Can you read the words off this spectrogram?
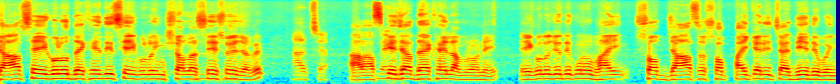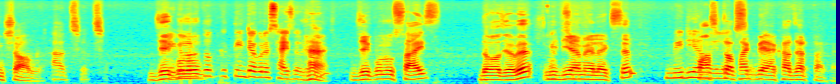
যা আছে এগুলো দেখিয়ে এগুলো ইনশাল্লাহ শেষ হয়ে যাবে। আচ্ছা। আর আজকে যা দেখাইলাম রনি এগুলো যদি কোনো ভাই সব যা আছে সব পাইকারি চাই দিয়ে দেবো ইনশাআল্লাহ। আচ্ছা আচ্ছা। যে কোনো তিনটা করে সাইজ হবে হ্যাঁ যে কোনো সাইজ দেওয়া যাবে। মিডিয়াম এল এক্সেল মিডিয়াম পাঁচটা থাকবে এক হাজার টাকা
